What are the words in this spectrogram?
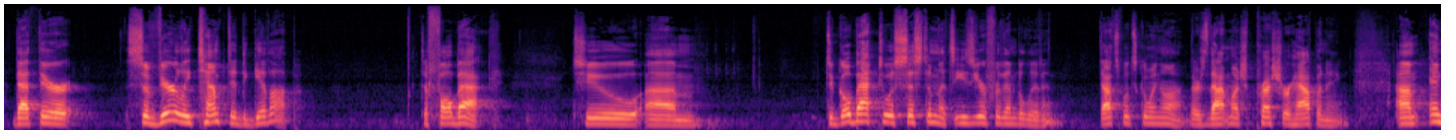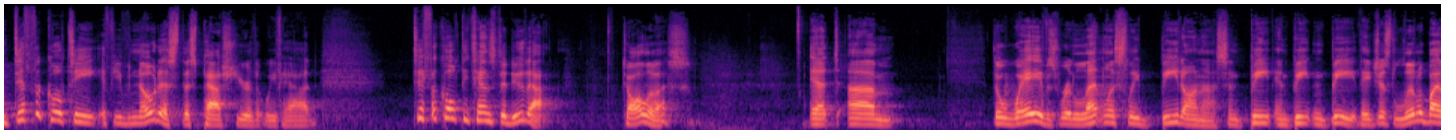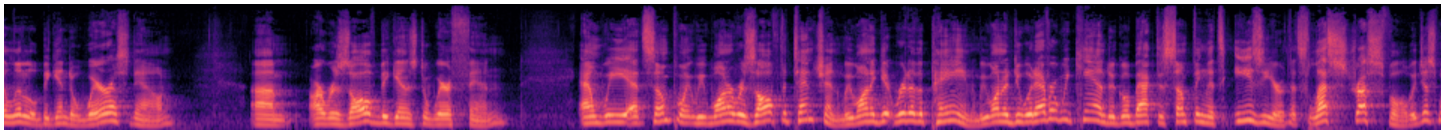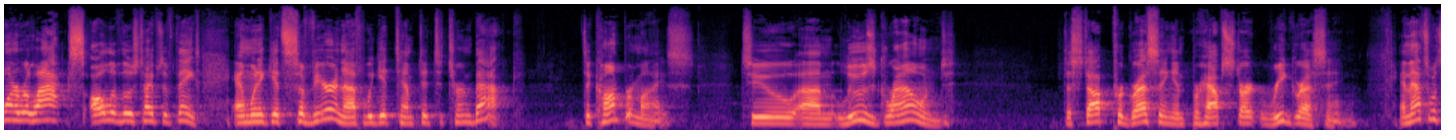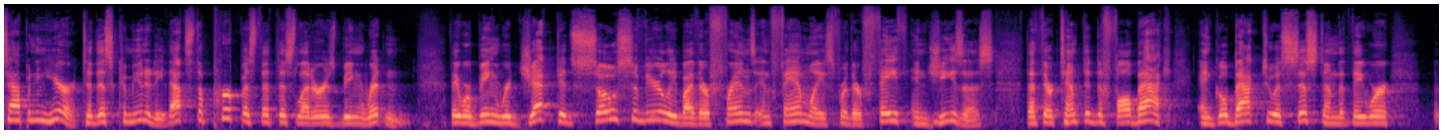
that they're severely tempted to give up, to fall back to, um, to go back to a system that's easier for them to live in. That's what's going on. There's that much pressure happening. Um, and difficulty, if you've noticed this past year that we've had, difficulty tends to do that to all of us. It, um, the waves relentlessly beat on us and beat and beat and beat. They just little by little begin to wear us down. Um, our resolve begins to wear thin. And we, at some point, we want to resolve the tension. We want to get rid of the pain. We want to do whatever we can to go back to something that's easier, that's less stressful. We just want to relax, all of those types of things. And when it gets severe enough, we get tempted to turn back, to compromise, to um, lose ground, to stop progressing and perhaps start regressing. And that's what's happening here to this community. That's the purpose that this letter is being written. They were being rejected so severely by their friends and families for their faith in Jesus that they're tempted to fall back and go back to a system that they were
